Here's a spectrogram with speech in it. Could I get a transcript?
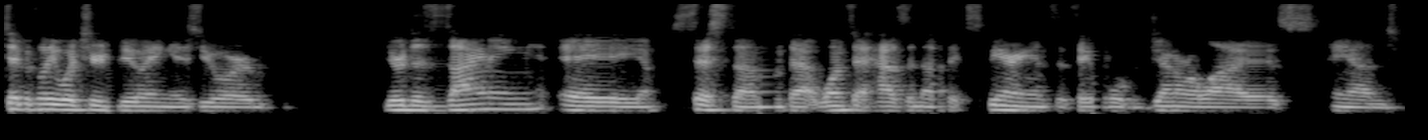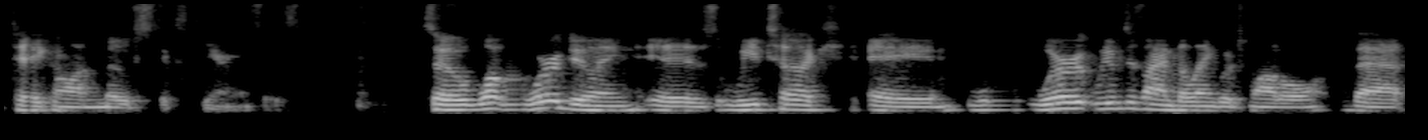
typically what you're doing is you're you're designing a system that once it has enough experience it's able to generalize and take on most experiences. So what we're doing is we took a we're we've designed a language model that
